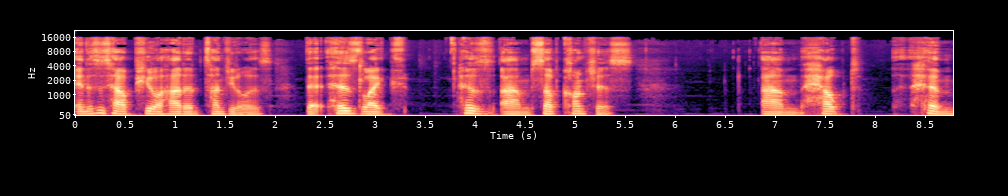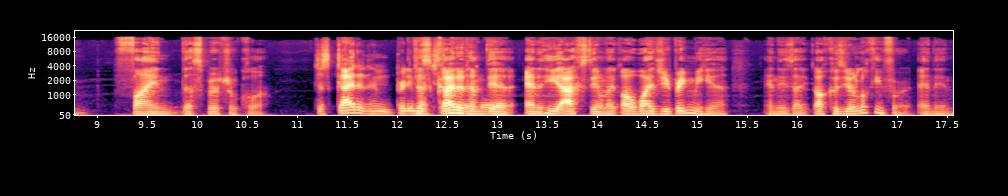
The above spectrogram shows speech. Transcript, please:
and this is how pure-hearted tanjiro is that his like his um subconscious um helped him find the spiritual core. Just guided him pretty much. just guided him there and he asked him like oh why did you bring me here? And he's like oh because you're looking for it. And then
